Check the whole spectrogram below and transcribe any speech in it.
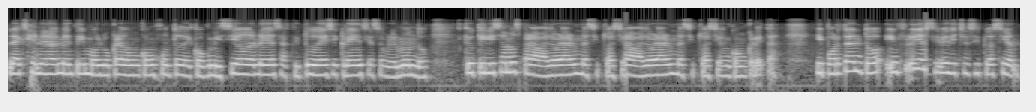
la generalmente involucra un conjunto de cogniciones, actitudes y creencias sobre el mundo que utilizamos para valorar una situación, para valorar una situación concreta y por tanto influyen en dicha situación.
